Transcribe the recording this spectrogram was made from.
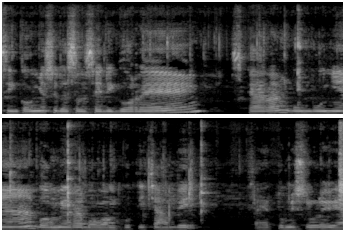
singkongnya sudah selesai digoreng sekarang bumbunya bawang merah bawang putih cabai saya tumis dulu ya.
